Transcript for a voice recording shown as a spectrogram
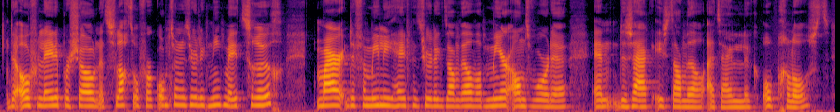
de overleden persoon, het slachtoffer, komt er natuurlijk niet mee terug. Maar de familie heeft natuurlijk dan wel wat meer antwoorden. En de zaak is dan wel uiteindelijk opgelost.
